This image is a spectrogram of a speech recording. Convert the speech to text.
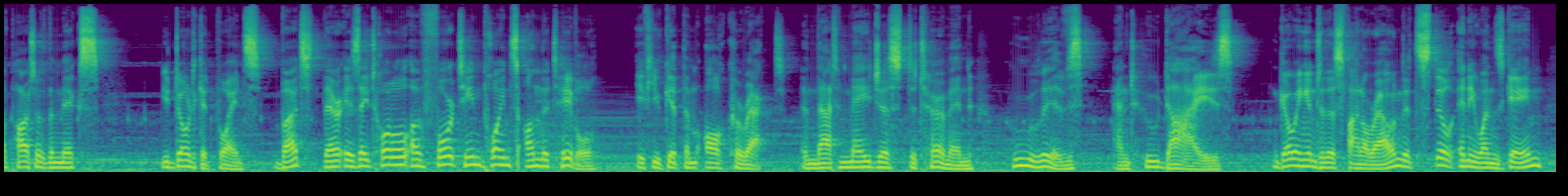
a part of the mix, you don't get points. But there is a total of 14 points on the table if you get them all correct, and that may just determine who lives and who dies. Going into this final round, it's still anyone's game.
